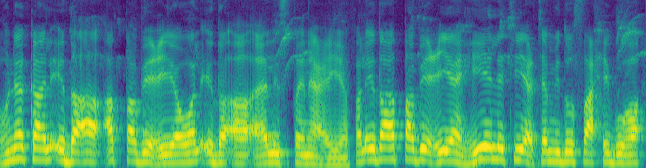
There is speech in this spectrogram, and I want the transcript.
هناك الإضاءة الطبيعية والإضاءة الاصطناعية. فالإضاءة الطبيعية هي التي يعتمد صاحبها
